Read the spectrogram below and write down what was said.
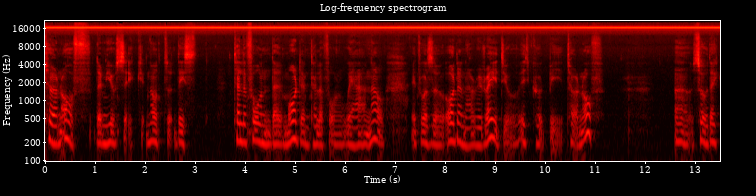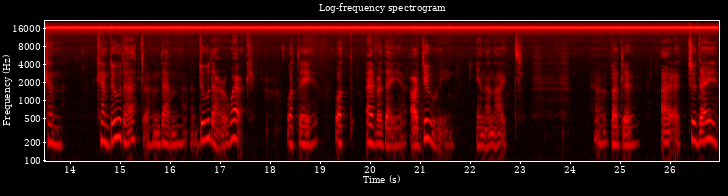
turn off the music, not this telephone, the modern telephone we have now. It was an ordinary radio. It could be turned off, uh, so they can can do that and then do their work, what they whatever they are doing in the night. Uh, but uh, I, today,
